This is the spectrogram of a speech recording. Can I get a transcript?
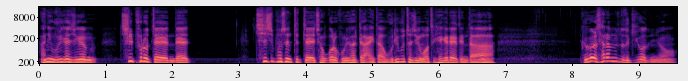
아니, 우리가 지금 7%대인데, 70%대 정권을 공격할 때가 아니다. 우리부터 지금 어떻게 해결해야 된다. 그걸 사람들도 느끼거든요.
